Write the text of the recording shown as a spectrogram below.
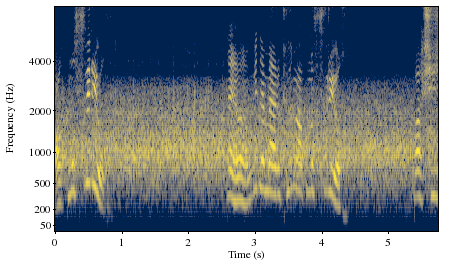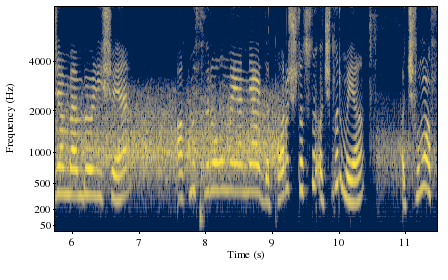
atmosferi yok. Ne bir de Merkür'ün atmosferi yok. Başlayacağım ben böyle işe ya. Atmosferi olmayan yerde paraşüt açılır, açılır mı ya? Açılmaz.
